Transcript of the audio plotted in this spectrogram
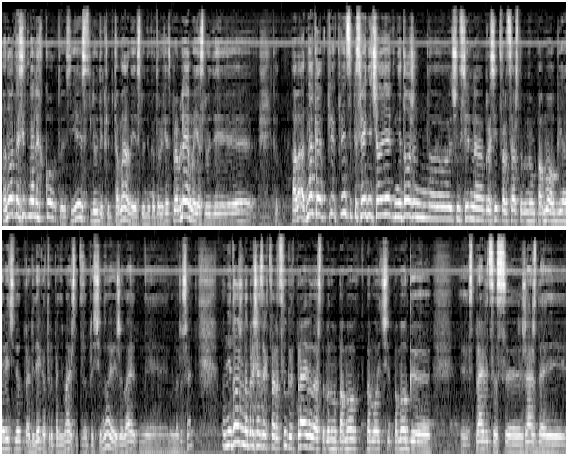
оно относительно легко. То есть есть люди клептоманы, есть люди, у которых есть проблемы, есть люди... Э, а, однако, в принципе, средний человек не должен э, очень сильно просить Творца, чтобы он ему помог. Речь идет про людей, которые понимают, что это запрещено и желают не, не нарушать. Он не должен обращаться к Творцу, как правило, чтобы он ему помог, помочь, помог справиться с жаждой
